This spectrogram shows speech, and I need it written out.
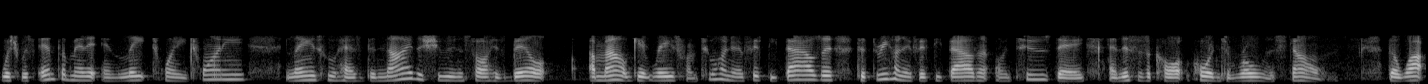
which was implemented in late 2020. Lanez, who has denied the shooting, saw his bail amount get raised from 250,000 to 350,000 on Tuesday, and this is according to Rolling Stone. The WAP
